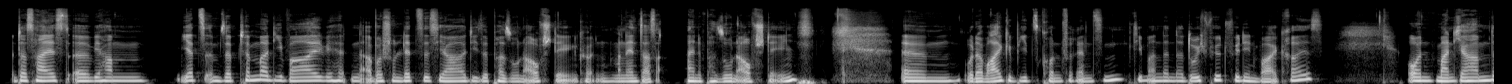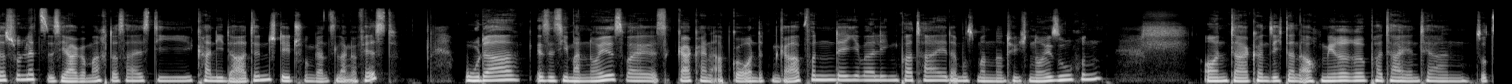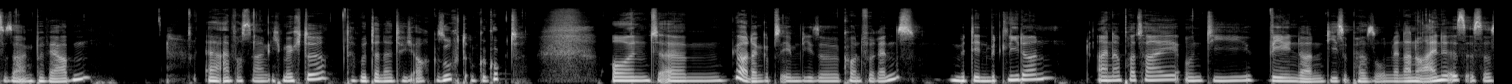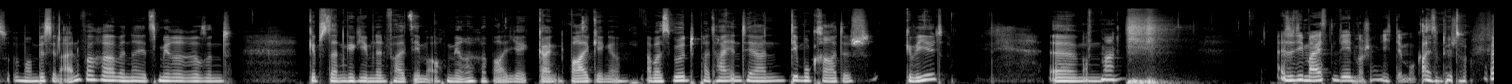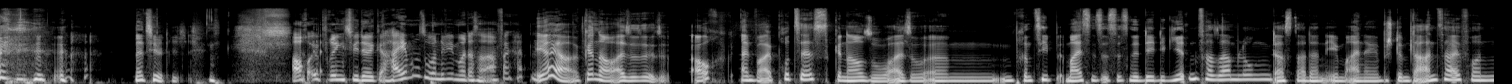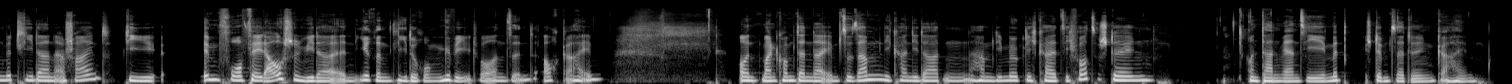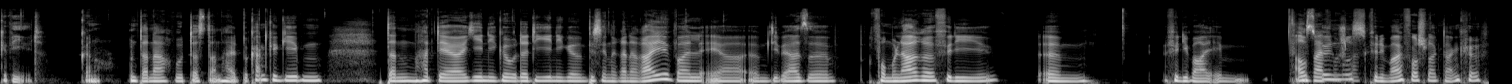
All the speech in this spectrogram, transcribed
Das heißt, äh, wir haben jetzt im September die Wahl, wir hätten aber schon letztes Jahr diese Person aufstellen können. Man nennt das eine Person aufstellen. ähm, oder Wahlgebietskonferenzen, die man dann da durchführt für den Wahlkreis. Und manche haben das schon letztes Jahr gemacht. Das heißt, die Kandidatin steht schon ganz lange fest. Oder ist es jemand Neues, weil es gar keine Abgeordneten gab von der jeweiligen Partei. Da muss man natürlich neu suchen. Und da können sich dann auch mehrere parteiintern sozusagen bewerben. Äh, einfach sagen, ich möchte. Da wird dann natürlich auch gesucht und geguckt. Und ähm, ja, dann gibt's eben diese Konferenz mit den Mitgliedern einer Partei und die wählen dann diese Person. Wenn da nur eine ist, ist es immer ein bisschen einfacher. Wenn da jetzt mehrere sind, gibt's dann gegebenenfalls eben auch mehrere Wahlgänge. Aber es wird parteiintern demokratisch gewählt. Ähm, Hofft man. Also die meisten wählen wahrscheinlich Demokrat. also bitte. Natürlich. Auch übrigens wieder geheim, so wie wir das am Anfang hatten. Ja, ja, genau. Also auch ein Wahlprozess, genauso. Also ähm, im Prinzip meistens ist es eine Delegiertenversammlung, dass da dann eben eine bestimmte Anzahl von Mitgliedern erscheint, die im Vorfeld auch schon wieder in ihren Gliederungen gewählt worden sind, auch geheim. Und man kommt dann da eben zusammen. Die Kandidaten haben die Möglichkeit, sich vorzustellen. Und dann werden sie mit Stimmzetteln geheim gewählt. Genau. Und danach wird das dann halt bekannt gegeben. Dann hat derjenige oder diejenige ein bisschen Rennerei, weil er ähm, diverse Formulare für die ähm, für die Wahl eben ausfüllen muss, für den Wahlvorschlag, danke,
